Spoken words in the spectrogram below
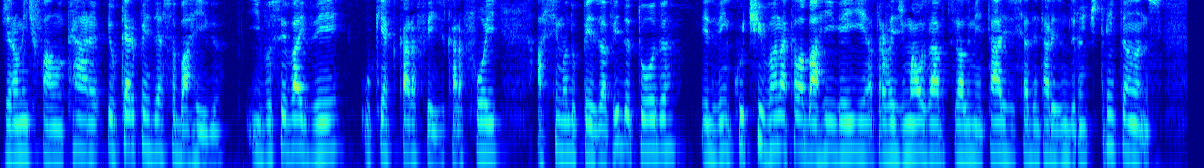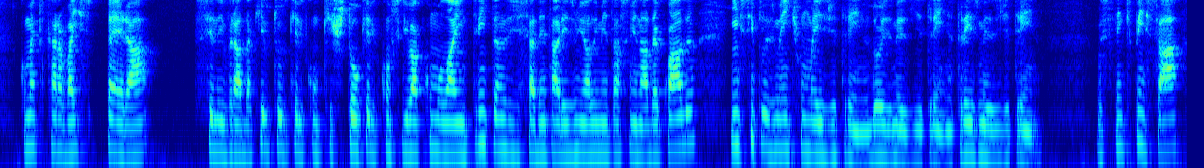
geralmente falam: Cara, eu quero perder essa barriga. E você vai ver o que é que o cara fez. O cara foi acima do peso a vida toda, ele vem cultivando aquela barriga aí através de maus hábitos alimentares e sedentarismo durante 30 anos. Como é que o cara vai esperar se livrar daquilo tudo que ele conquistou, que ele conseguiu acumular em 30 anos de sedentarismo e alimentação inadequada em simplesmente um mês de treino, dois meses de treino, três meses de treino? Você tem que pensar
